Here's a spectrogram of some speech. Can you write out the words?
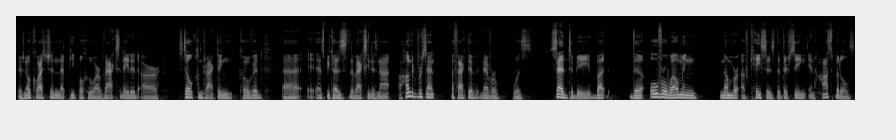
there's no question that people who are vaccinated are still contracting COVID. Uh, that's because the vaccine is not 100% effective. It never was said to be, but the overwhelming number of cases that they're seeing in hospitals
